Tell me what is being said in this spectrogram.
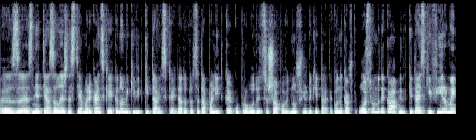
е, з- зняття залежності американської економіки від китайської. Да? Тобто це та політика, яку проводить США по відношенню до Китаю. Так вони кажуть, ось вам і декаплінг. Китайські фірми,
